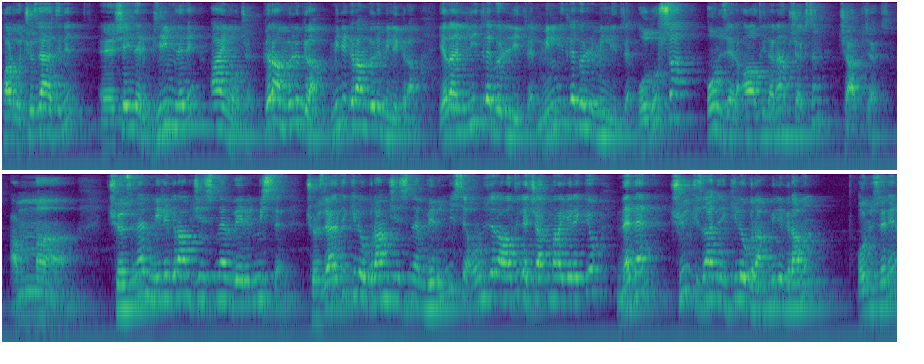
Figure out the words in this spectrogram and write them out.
pardon çözeltinin e, şeyleri birimleri aynı olacak. Gram bölü gram, miligram bölü miligram ya da litre bölü litre, mililitre bölü mililitre olursa 10 üzeri 6 ile ne yapacaksın? Çarpacaksın. Ama çözünen miligram cinsinden verilmişse, çözelti kilogram cinsinden verilmişse 10 üzeri 6 ile çarpmana gerek yok. Neden? Çünkü zaten kilogram miligramın 10 üzeri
